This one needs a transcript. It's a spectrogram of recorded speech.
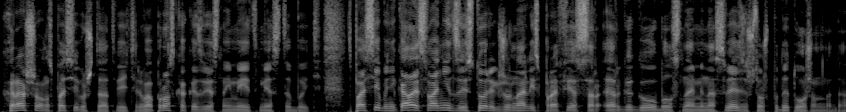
Хорошо, ну спасибо, что ответили. Вопрос, как известно, имеет место быть. Спасибо. Николай Сванидзе, историк, журналист, профессор РГГУ был с нами на связи. Что ж, подытожим, да,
